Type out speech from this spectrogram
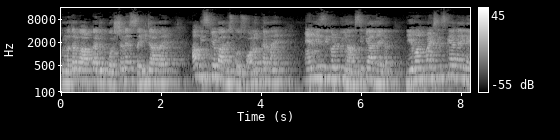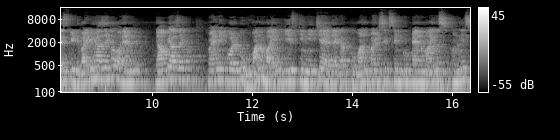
तो मतलब आपका जो क्वेश्चन है, सही जा रहा है। अब इसके बाद इसको सॉल्व करना है। एन इज़ इक्वल टू यहाँ से क्या आ जाएगा? ये 1.6 क्या करेगा? इसके डिवाइड में आ जाएगा और एन यहाँ पे आ जाएगा। N equal to one by ये इसके नीचे आ जाएगा तो 1.6 point six into ten minus उन्नीस।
